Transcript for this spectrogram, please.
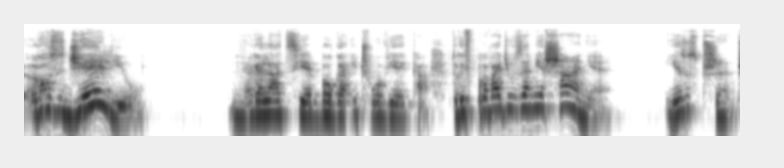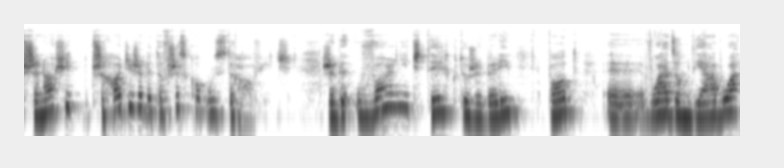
rozdzielił relacje Boga i człowieka, który wprowadził zamieszanie. Jezus przy, przynosi, przychodzi, żeby to wszystko uzdrowić, żeby uwolnić tych, którzy byli pod e, władzą diabła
